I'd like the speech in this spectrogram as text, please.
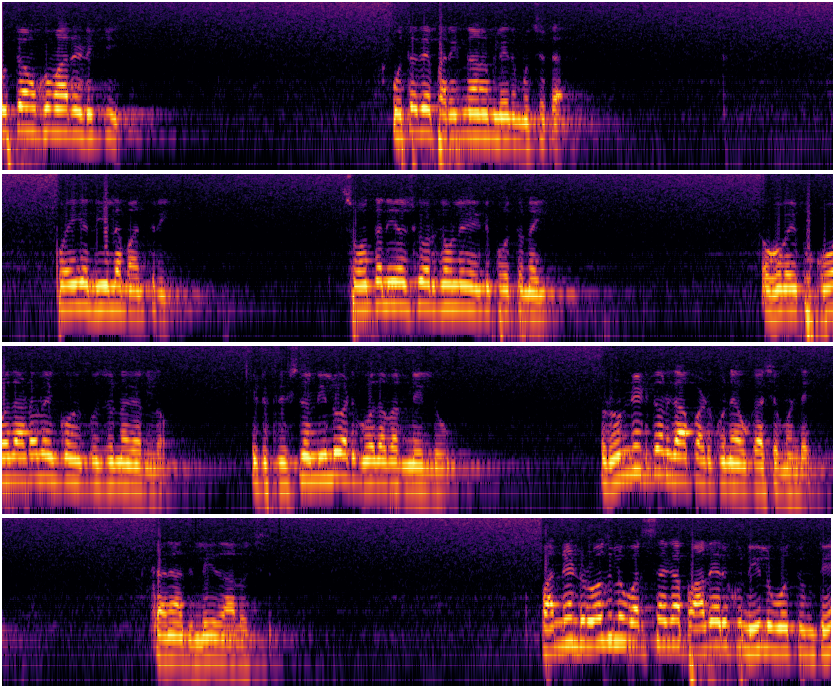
ఉత్తమ్ కుమార్ రెడ్డికి ఉత్తదే పరిజ్ఞానం లేని ముచ్చట. పోయిగా నీళ్ళ మంత్రి. సొంత నియోజకవర్గంలో ఎండిపోతున్నాయి. ఒకవైపు గోదావరిలో ఇంకోవైపు హుజూర్నగర్లో. ఇటు కృష్ణ నీళ్ళు అటు గోదావరి నీళ్ళు. రెండింటితో కాపాడుకునే అవకాశం ఉండే. కానీ అది లేదు ఆలోచన. పన్నెండు రోజులు వరుసగా పాలేరుకు నీళ్ళు పోతుంటే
